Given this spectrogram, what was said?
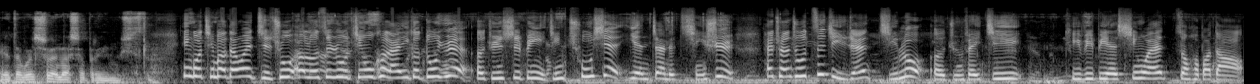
Это большое наше преимущество. 英国情报单位指出，俄罗斯入侵乌克兰一个多月，俄军士兵已经出现厌战的情绪，还传出自己人击落俄军飞机。TVBS 新闻综合报道。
